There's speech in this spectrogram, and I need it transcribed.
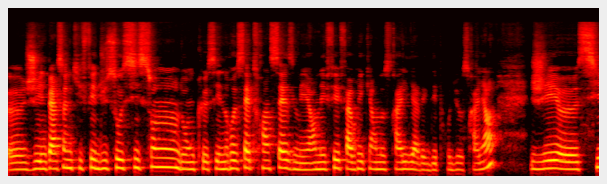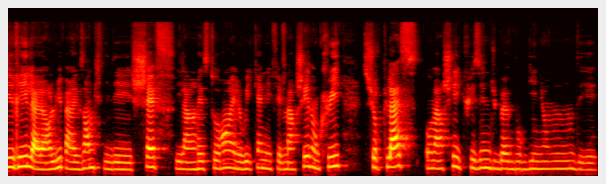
Euh, j'ai une personne qui fait du saucisson, donc c'est une recette française, mais en effet fabriquée en Australie avec des produits australiens. J'ai Cyril, alors lui par exemple, il est chef, il a un restaurant et le week-end il fait le marché. Donc lui, sur place au marché, il cuisine du bœuf bourguignon, des,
